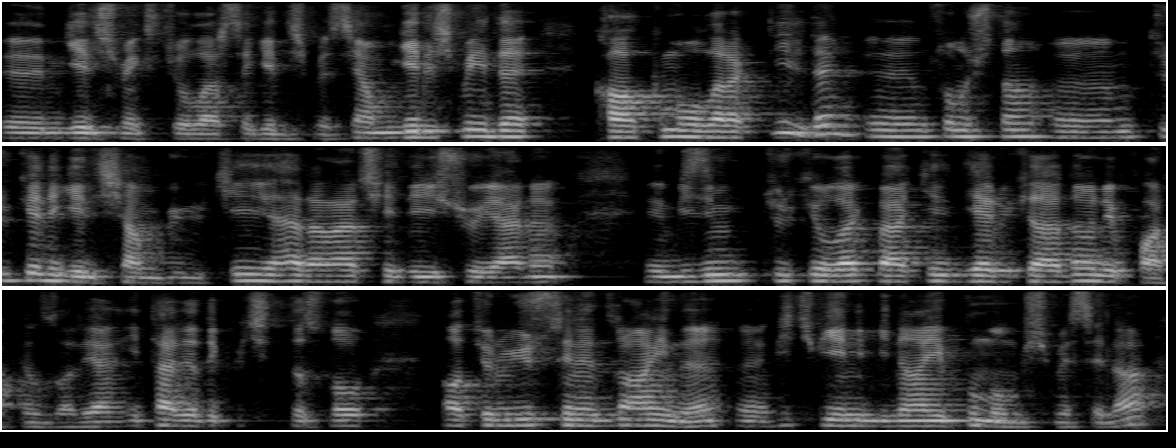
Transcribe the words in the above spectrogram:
e, gelişmek istiyorlarsa gelişmesi. Yani bu gelişmeyi de kalkınma olarak değil de e, sonuçta e, Türkiye'de gelişen bir ülke. Her an her şey değişiyor. Yani e, bizim Türkiye olarak belki diğer ülkelerden öyle bir farkımız var. Yani İtalya'daki Cittadelo atıyorum 100 senedir aynı. E, hiçbir yeni bina yapılmamış mesela.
